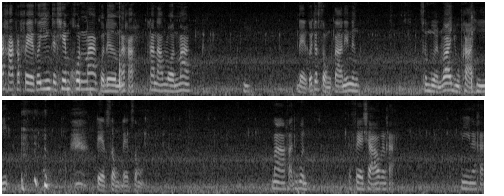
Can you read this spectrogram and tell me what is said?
นะคะ กาแฟก็ยิ่งจะเข้มข้นมากกว่าเดิมนะคะ ถ้าน้ำร้อนมาก แดดก็จะส่องตานิดนึง เสมือนว่าอยู่ผ่าฮีแดดส่องแดดส่อง มาค่ะทุกคนกาแฟเช้ากันค่ะ นี่นะคะ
